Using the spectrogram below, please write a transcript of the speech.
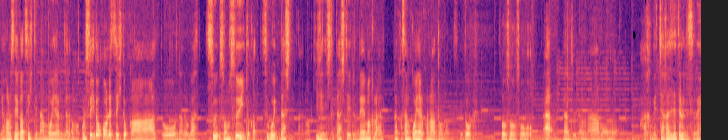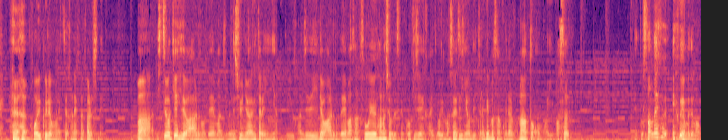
田舎の生活費って何本になるんだろまあ、これ水道光熱費とか、あと、なんだろうが、その水位とかってすごい出し、あの、記事にして出しているんで、まあ、から、なんか参考になるかなと思うんですけど、そうそうそう。あ、なんて言うんだろうな、もう、めっちゃ赤字出てるんですよね。保育料もめっちゃ金かかるしね。まあ、必要経費ではあるので、まあ自分で収入を上げたらいいんやっていう感じではあるので、まあそういう話をですね、この記事に書いておりますので、ぜひ読んでいただければ参考になるかなと思います。えっと、スタンド FM でも、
